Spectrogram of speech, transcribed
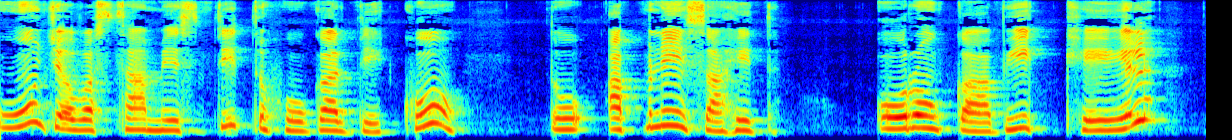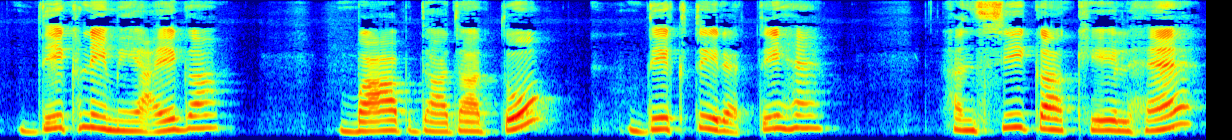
ऊंच अवस्था में स्थित होकर देखो तो अपने साहित्य औरों का भी खेल देखने में आएगा। बाप दादा तो देखते रहते हैं। हँसी का खेल है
